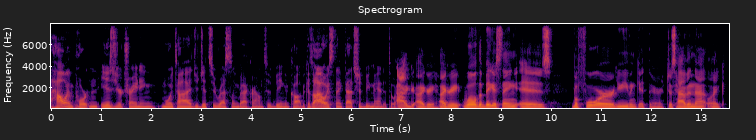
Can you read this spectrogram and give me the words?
how important is your training Muay Thai, Jiu Jitsu, wrestling background to being a cop? Because I always think that should be mandatory. I, ag- I agree. I agree. Well, the biggest thing is before you even get there, just having that like I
